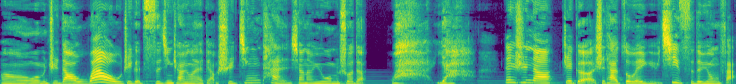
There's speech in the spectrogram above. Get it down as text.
嗯，我们知道 “wow” 这个词经常用来表示惊叹，相当于我们说的“哇呀”。但是呢，这个是它作为语气词的用法，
